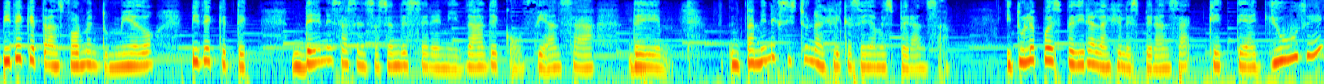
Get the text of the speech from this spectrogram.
Pide que transformen tu miedo, pide que te den esa sensación de serenidad, de confianza, de... También existe un ángel que se llama Esperanza. Y tú le puedes pedir al ángel Esperanza que te ayude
